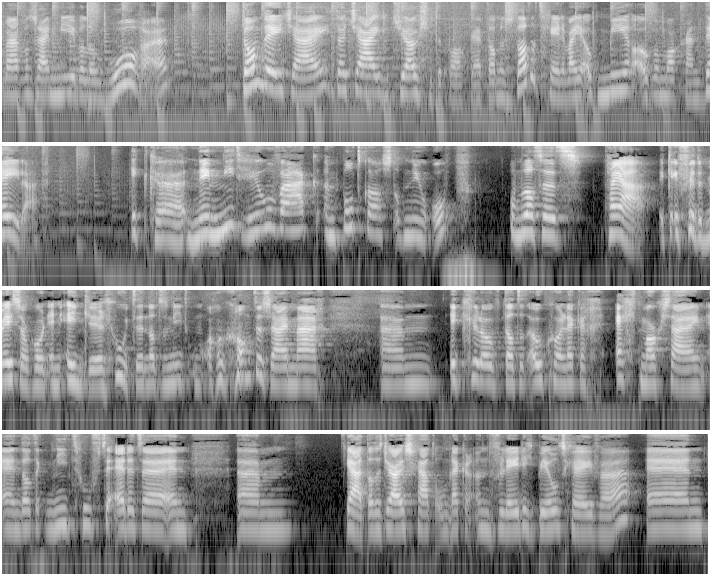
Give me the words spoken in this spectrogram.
waarvan zij meer willen horen, dan weet jij dat jij het juiste te pakken hebt. Dan is dat hetgene waar je ook meer over mag gaan delen. Ik uh, neem niet heel vaak een podcast opnieuw op, omdat het, nou ja, ik, ik vind het meestal gewoon in één keer goed. En dat is niet om arrogant te zijn, maar um, ik geloof dat het ook gewoon lekker echt mag zijn en dat ik niet hoef te editen en um, ja, dat het juist gaat om lekker een volledig beeld geven. En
